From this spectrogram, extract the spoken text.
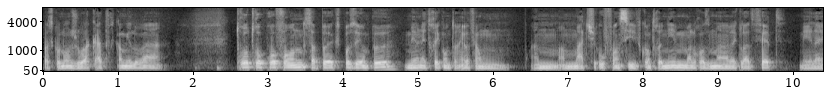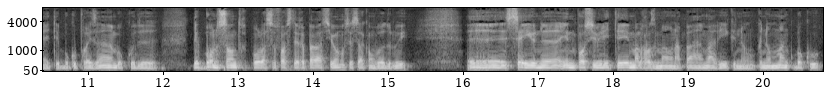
parce qu'on joue à 4 comme il va trop trop profonde, ça peut exposer un peu, mais on est très content. Il a fait un, un, un match offensif contre Nîmes, malheureusement avec la défaite, mais il a été beaucoup présent, beaucoup de, de bons centres pour la surface de réparation, c'est ça qu'on veut de lui. C'est une, une, possibilité, malheureusement on n'a pas un mari qui nous, qui nous manque beaucoup,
